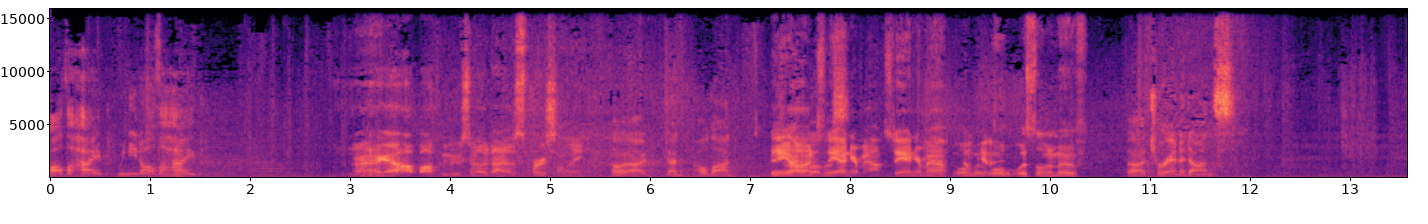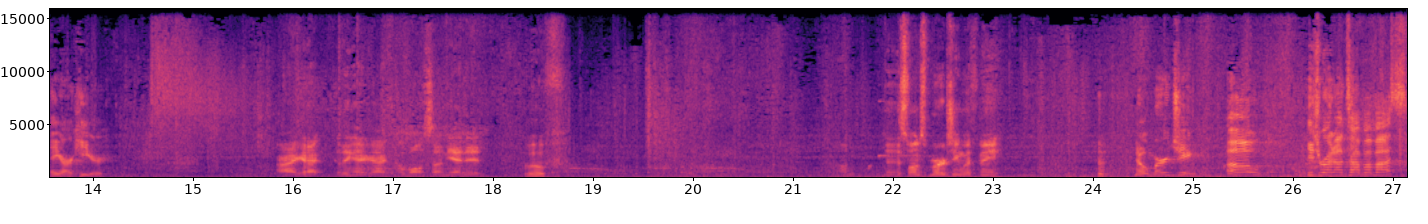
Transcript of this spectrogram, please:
All the hype. We need all the mm-hmm. hype. All right, I gotta hop off and move some other dinos personally. Oh, I, I, hold on. Stay right on. Stay us. on your mount. Stay on your mount. We'll, don't mo- get it. we'll whistle and move. Uh, pteranodons. They are here. All right, I got. I think I got Cobalt Sun. Yeah, I did. Oof. Um, This one's merging with me. No merging. Oh, he's right on top of us.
